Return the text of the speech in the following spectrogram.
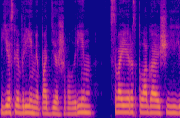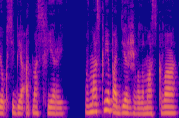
Если в Риме поддерживал Рим своей располагающей ее к себе атмосферой, в Москве поддерживала Москва,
